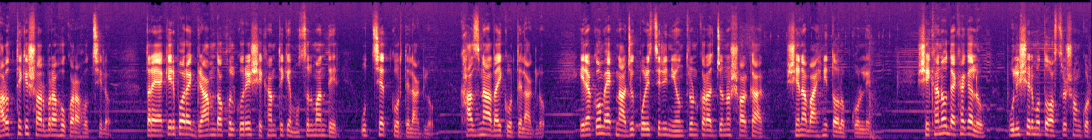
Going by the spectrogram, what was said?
ভারত থেকে সরবরাহ করা হচ্ছিল। তারা একের পর এক গ্রাম দখল করে সেখান থেকে মুসলমানদের উচ্ছেদ করতে লাগল, খাজনা আদায় করতে লাগল। এরকম এক নাজুক পরিস্থিতি নিয়ন্ত্রণ করার জন্য সরকার সেনাবাহিনী তলব করলেন। সেখানেও দেখা গেল পুলিশের মতো অস্ত্র সংকট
